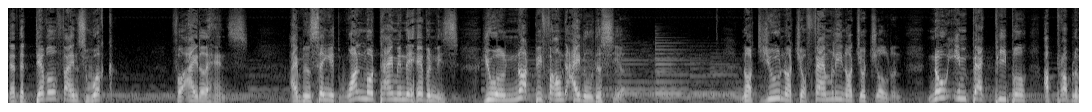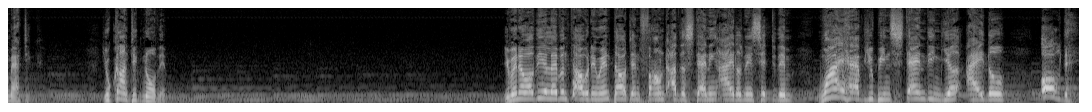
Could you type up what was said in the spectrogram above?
that the devil finds work for idle hands. I've been saying it one more time in the heavenlies. You will not be found idle this year. Not you, not your family, not your children. No impact people are problematic. You can't ignore them. He went about the 11th hour he went out and found others standing idle. And he said to them, Why have you been standing here idle all day?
